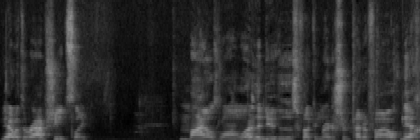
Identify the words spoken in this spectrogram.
Yeah, with the rap sheets like miles long. One of the dudes is this fucking registered pedophile. Yeah,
